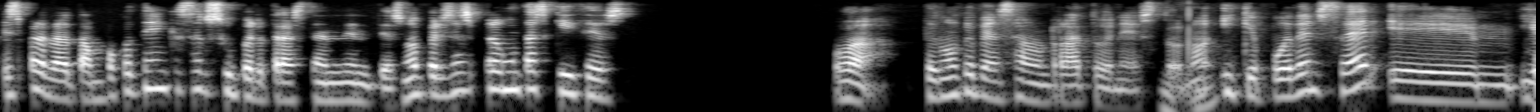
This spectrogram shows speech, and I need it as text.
es verdad, tampoco tienen que ser súper trascendentes, ¿no? Pero esas preguntas que dices, tengo que pensar un rato en esto, ¿no? Y que pueden ser, em, y,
